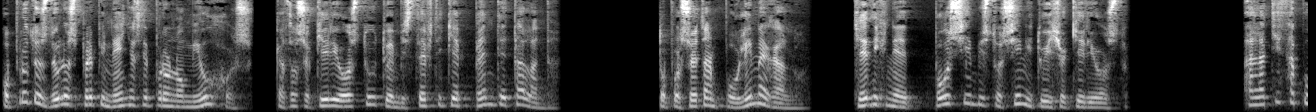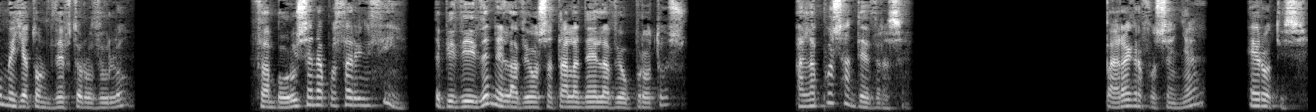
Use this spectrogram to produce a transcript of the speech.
Ο πρώτος δούλος πρέπει να ένιωθε προνομιούχος, καθώς ο Κύριος του του εμπιστεύτηκε πέντε τάλαντα. Το ποσό ήταν πολύ μεγάλο και έδειχνε πόση εμπιστοσύνη του είχε ο Κύριος του. Αλλά τι θα πούμε για τον δεύτερο δούλο; Θα μπορούσε να αποθαρρυνθεί επειδή δεν έλαβε όσα τάλαντα έλαβε ο πρώτος, αλλά πώς αντέδρασε; Παράγραφος 9. Ερώτηση.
